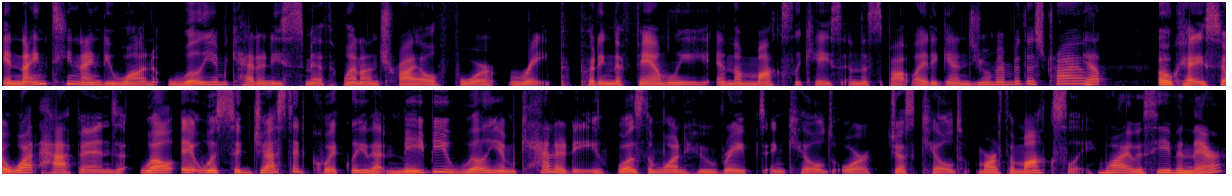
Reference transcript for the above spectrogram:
In 1991, William Kennedy Smith went on trial for rape, putting the family and the Moxley case in the spotlight again. Do you remember this trial? Yep. Okay, so what happened? Well, it was suggested quickly that maybe William Kennedy was the one who raped and killed or just killed Martha Moxley. Why was he even there?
